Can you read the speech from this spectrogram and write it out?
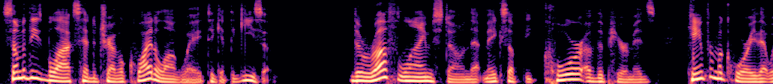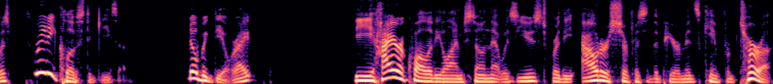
Some of these blocks had to travel quite a long way to get to Giza. The rough limestone that makes up the core of the pyramids came from a quarry that was pretty close to Giza. No big deal, right? The higher quality limestone that was used for the outer surface of the pyramids came from Tura,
